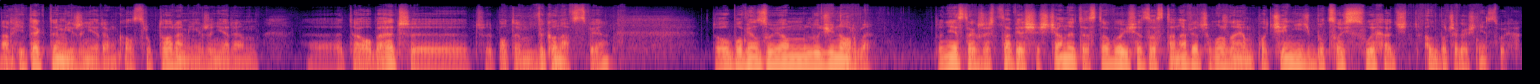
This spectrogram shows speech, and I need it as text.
architektem, inżynierem, konstruktorem, inżynierem e, TOB, czy, czy potem w wykonawstwie, to obowiązują ludzi normy. To nie jest tak, że stawia się ścianę testowo i się zastanawia, czy można ją pocienić, bo coś słychać albo czegoś nie słychać.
